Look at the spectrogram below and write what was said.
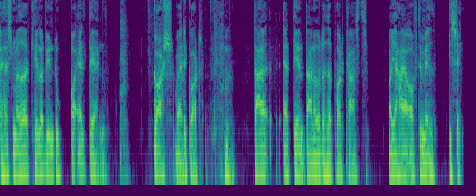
at have smadret et kældervindue og alt det andet. Gosh, hvor er det godt. Der er, at det, der er noget, der hedder podcast, og jeg har jeg ofte med i seng.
